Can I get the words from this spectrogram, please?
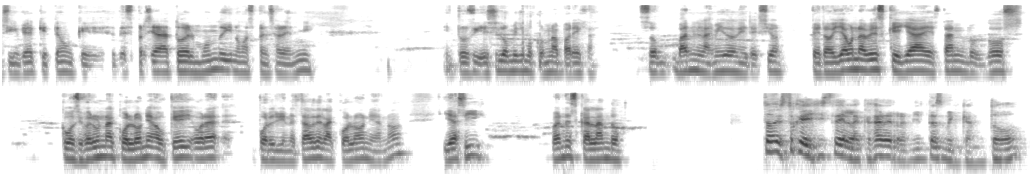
significa que tengo que despreciar a todo el mundo y no más pensar en mí. Entonces, es lo mismo con una pareja, Son, van en la misma dirección, pero ya una vez que ya están los dos, como si fuera una colonia, ok, ahora por el bienestar de la colonia, ¿no? Y así van escalando. Todo esto que dijiste de la caja de herramientas me encantó.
